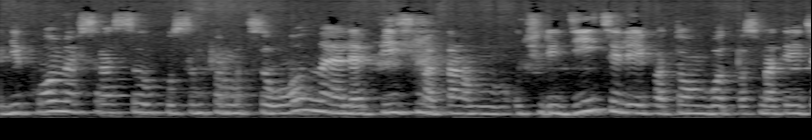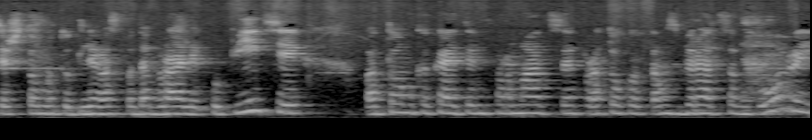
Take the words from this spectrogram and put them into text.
e-commerce рассылку с информационной, а письма там учредителей, потом вот посмотрите, что мы тут для вас подобрали, купите, потом какая-то информация про то, как там сбираться в горы,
